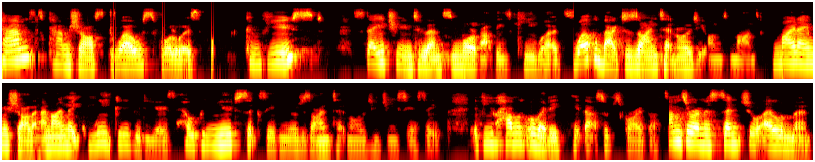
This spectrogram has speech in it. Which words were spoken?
Cams, camshafts, dwells, followers. Confused? Stay tuned to learn some more about these keywords. Welcome back to Design Technology on Demand. My name is Charlotte and I make weekly videos helping you to succeed in your design technology GCSE. If you haven't already, hit that subscribe button. Cams are an essential element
